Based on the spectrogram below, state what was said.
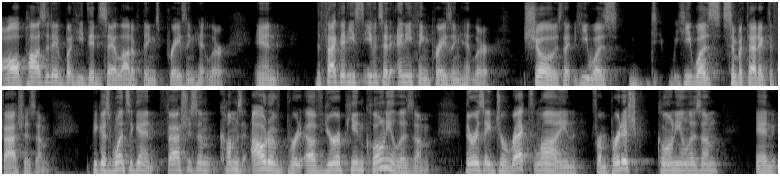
all positive, but he did say a lot of things praising Hitler. And the fact that he even said anything praising Hitler shows that he was he was sympathetic to fascism. Because once again, fascism comes out of Brit- of European colonialism. There is a direct line from British colonialism and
